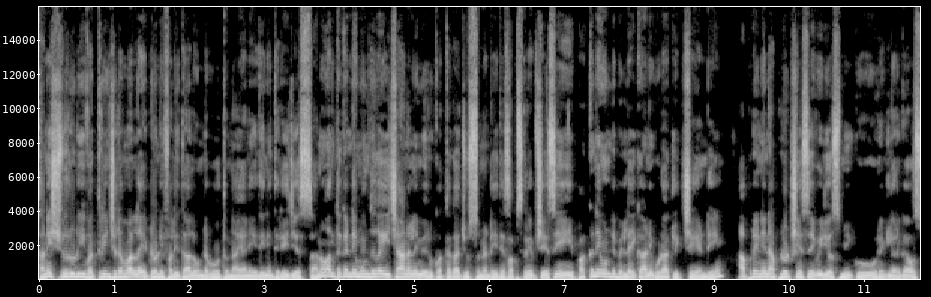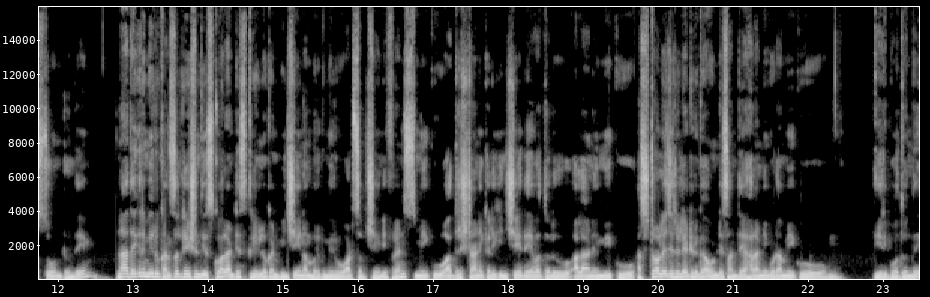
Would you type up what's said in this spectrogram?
శనీశ్వరుడు వక్రించడం వల్ల ఎటువంటి ఫలితాలు ఉండబోతున్నాయి అనేది నేను తెలియజేస్తాను. అంతకంటే ముందుగా ఈ ఛానల్ని మీరు కొత్తగా చూస్తున్నట్టయితే సబ్స్క్రైబ్ చేసి పక్కనే ఉండే బెల్ ఐకాన్ని కూడా క్లిక్ చేయండి. అప్పుడే నేను అప్లోడ్ చేసే వీడియోస్ మీకు రెగ్యులర్గా వస్తూ ఉంటుంది. నా దగ్గర మీరు కన్సల్టేషన్ తీసుకోవాలంటే స్క్రీన్లో కనిపించే నంబర్కి మీరు వాట్సాప్ చేయండి ఫ్రెండ్స్ మీకు అదృష్టాన్ని కలిగించే దేవతలు అలానే మీకు అస్ట్రాలజీ రిలేటెడ్గా ఉండే సందేహాలన్నీ కూడా మీకు తీరిపోతుంది.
